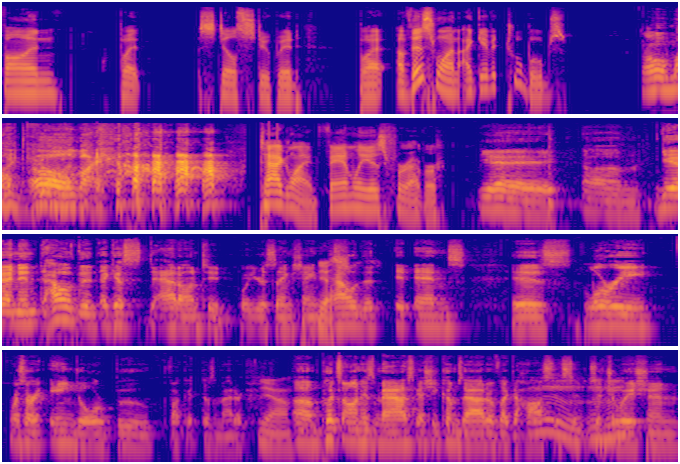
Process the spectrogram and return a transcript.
fun, but still stupid. But of this one, I gave it two boobs. Oh my god. Oh my! Tagline: Family is forever. Yay! Um, yeah, and then how the I guess to add on to what you're saying, Shane, Yes. how the it ends is Laurie, or sorry, Angel or Boo, fuck it, doesn't matter. Yeah. Um, puts on his mask as she comes out of like the hostage si- Mm-hmm. situation,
